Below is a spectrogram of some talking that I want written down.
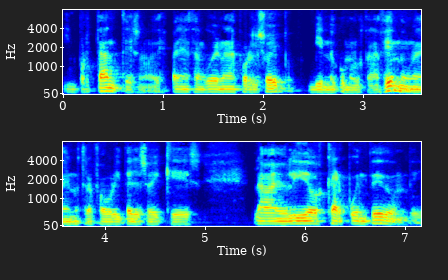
importantes de España, están gobernadas por el PSOE, pues, viendo cómo lo están haciendo. Una de nuestras favoritas, ya sabéis que es la Valladolid de Oscar Puente, donde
